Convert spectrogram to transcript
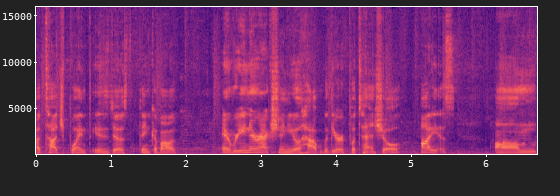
A touch point is just think about every interaction you'll have with your potential audience. Um,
